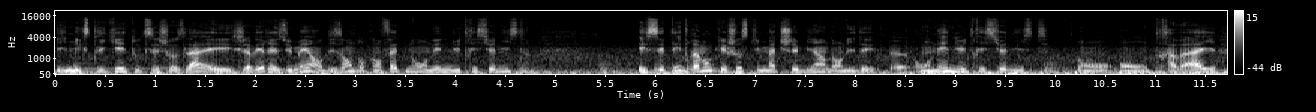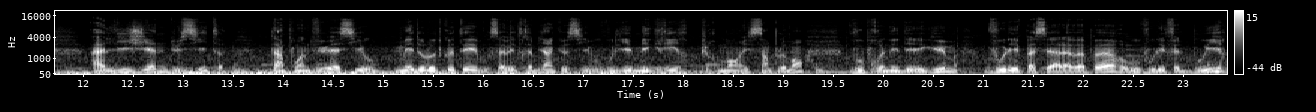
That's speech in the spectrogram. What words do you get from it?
il m'expliquait toutes ces choses-là et j'avais résumé en disant donc en fait nous on est nutritionniste et c'était vraiment quelque chose qui matchait bien dans l'idée. Euh, on est nutritionniste, on, travaille à l'hygiène du site d'un point de vue SEO. Mais de l'autre côté, vous savez très bien que si vous vouliez maigrir purement et simplement, vous prenez des légumes, vous les passez à la vapeur ou vous les faites bouillir,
